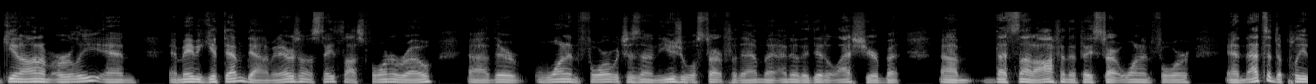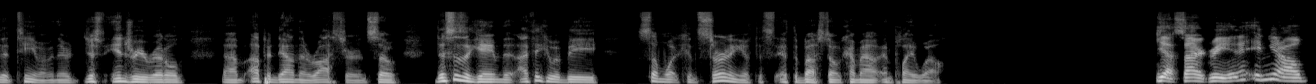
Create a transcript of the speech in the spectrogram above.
get on them early and and maybe get them down. I mean, Arizona State's lost four in a row. Uh, they're one and four, which is an unusual start for them. I know they did it last year, but um, that's not often that they start one and four, and that's a depleted team. I mean, they're just injury riddled um, up and down their roster, and so this is a game that I think it would be somewhat concerning if the if the Buffs don't come out and play well. Yes, I agree, and, and you know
